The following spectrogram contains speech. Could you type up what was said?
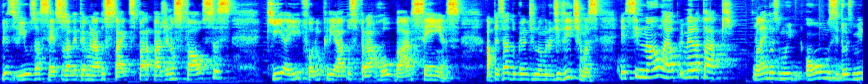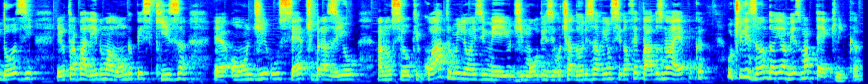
desvia os acessos a determinados sites para páginas falsas que aí foram criados para roubar senhas. Apesar do grande número de vítimas, esse não é o primeiro ataque. Lá em 2011, 2012, eu trabalhei numa longa pesquisa é, onde o CERT Brasil anunciou que 4 milhões e meio de modems e roteadores haviam sido afetados na época, utilizando aí a mesma técnica.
